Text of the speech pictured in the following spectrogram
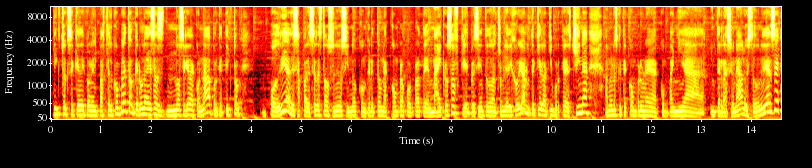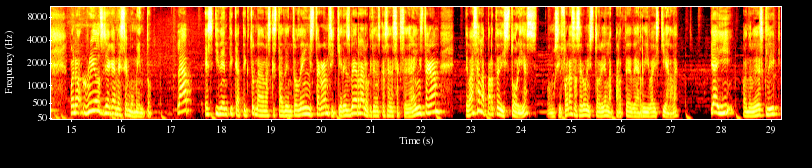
TikTok se quede con el pastel completo, aunque en una de esas no se queda con nada, porque TikTok podría desaparecer de Estados Unidos si no concreta una compra por parte de Microsoft, que el presidente Donald Trump ya dijo, yo no te quiero aquí porque eres China, a menos que te compre una compañía internacional o estadounidense. Bueno, Reels llega en ese momento. La app es idéntica a TikTok, nada más que está dentro de Instagram. Si quieres verla, lo que tienes que hacer es acceder a Instagram. Te vas a la parte de historias, como si fueras a hacer una historia en la parte de arriba izquierda. Y ahí, cuando le des clic,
